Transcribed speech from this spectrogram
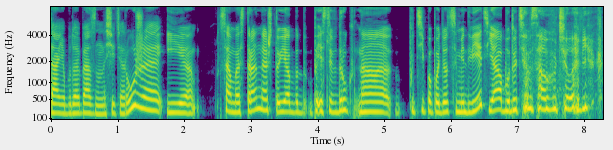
Да, я буду обязана носить оружие, и Самое странное, что я буду, если вдруг на пути попадется медведь, я буду тем самым человеком.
